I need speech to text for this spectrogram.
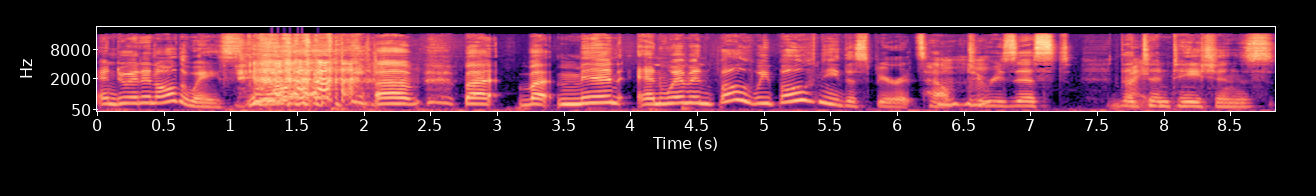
and do it in all the ways. you know? um, but but men and women both we both need the Spirit's help to resist the Right. temptations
